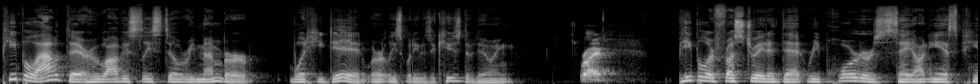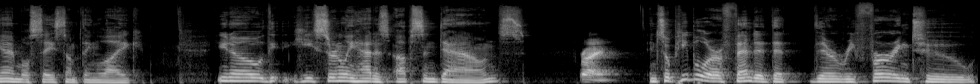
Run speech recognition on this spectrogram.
people out there who obviously still remember what he did, or at least what he was accused of doing. Right people are frustrated that reporters say on ESPN will say something like, you know, the, he certainly had his ups and downs. Right. And so people are offended that they're referring to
